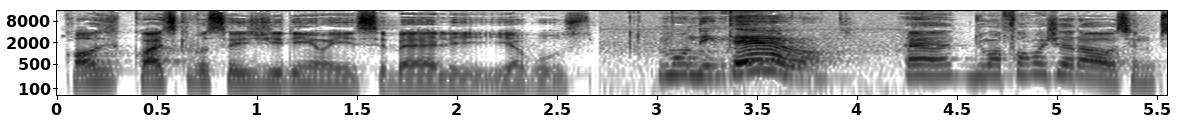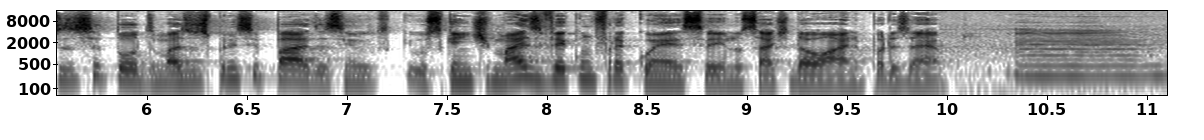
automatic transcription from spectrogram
Quais, quais que vocês diriam aí, Sibeli e Augusto? Mundo inteiro? É, de uma forma geral, assim, não precisa ser todos, mas os principais, assim, os, os que a gente mais vê com frequência aí no site da Wine, por exemplo. Hum,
